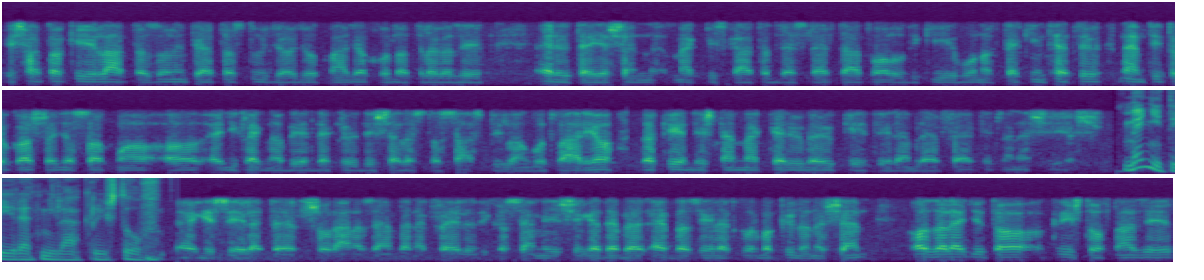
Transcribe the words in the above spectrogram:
és hát aki látta az olimpiát, az tudja, hogy ott már gyakorlatilag azért erőteljesen megpiszkált a Dressler, tehát valódi kihívónak tekinthető. Nem titok az, hogy a szakma a egyik legnagyobb érdeklődéssel ezt a száz pillangot várja, de a kérdés nem megkerülve, ő két éremre feltétlen esélyes. Mennyit érett Milák Kristóf? Egész élete során az embernek fejlődik a személyisége, de ebbe az életkorban különösen. Azzal együtt a Kristófnál azért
